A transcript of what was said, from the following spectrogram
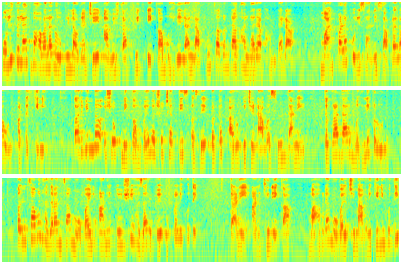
पोलीस दलात भावाला नोकरी लावण्याचे आमिष दाखवीत एका महिलेला लाखोंचा गंडा घालणाऱ्या भामट्याला मानपाडा पोलिसांनी सापळा लावून अटक केली. अरविंद अशोक निकम वय वर्ष छत्तीस असे अटक आरोपीचे नाव असून त्याने तक्रारदार महिलेकडून पंचावन्न हजारांचा मोबाईल आणि ऐंशी हजार रुपये उकळले होते. त्याने आणखीन एका महागड्या मोबाईलची मागणी केली होती.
